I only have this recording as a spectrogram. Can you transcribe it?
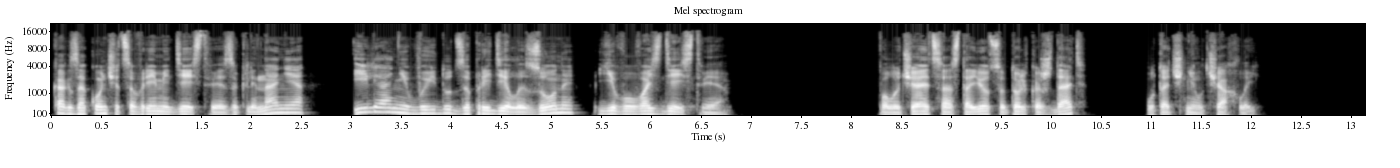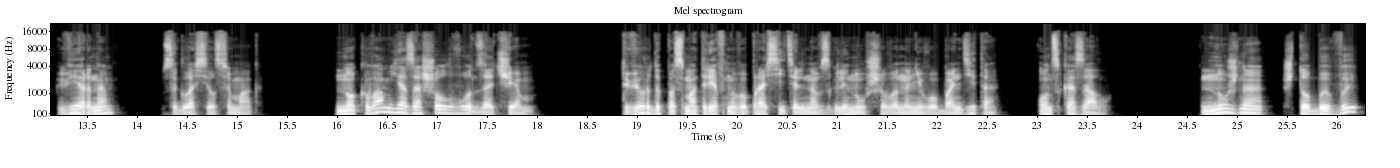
как закончится время действия заклинания или они выйдут за пределы зоны его воздействия. Получается, остается только ждать, — уточнил Чахлый. «Верно», — согласился маг. «Но к вам я зашел вот зачем». Твердо посмотрев на вопросительно взглянувшего на него бандита, он сказал, «Нужно, чтобы вы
